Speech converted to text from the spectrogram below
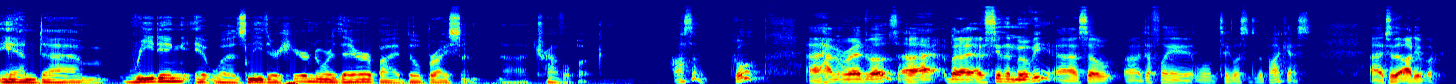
and um, reading. It was neither here nor there by Bill Bryson, uh, travel book. Awesome, cool. I haven't read those, uh, but I, have seen the movie, uh, so uh, definitely we'll take a listen to the podcast, uh, to the audiobook.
